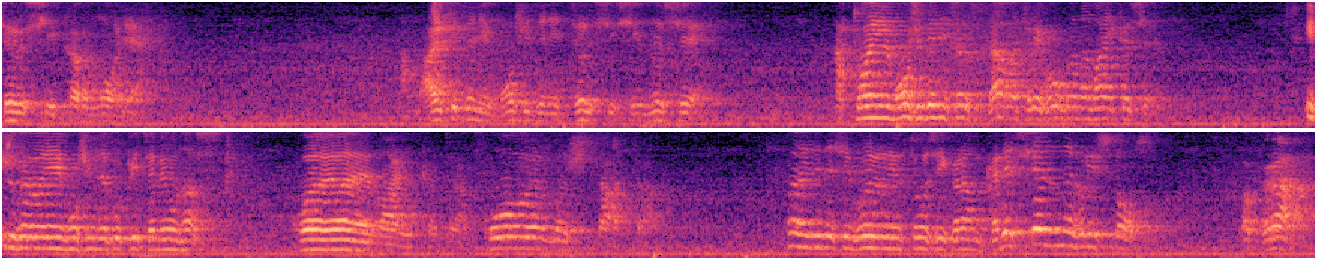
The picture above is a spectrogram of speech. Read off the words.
търси хармония. А майката не може да не търси сина си, а той не може да ни създава тревога на майка си. И тогава ние можем да попитаме у нас, коя е майката, кой е бащата. Хайде да се върнем в този храм. Къде седна Христос? В храма.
